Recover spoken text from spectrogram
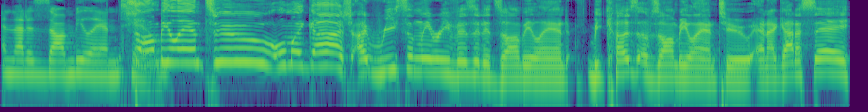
and that is Zombieland 2. Zombieland 2! Oh my gosh. I recently revisited Zombieland because of Zombieland 2, and I gotta say,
